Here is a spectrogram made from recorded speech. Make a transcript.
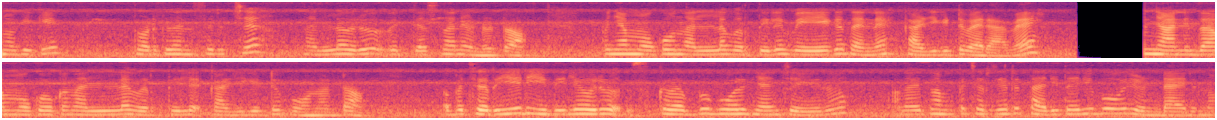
നോക്കിക്ക്. തുടക്കുന്നതനുസരിച്ച് നല്ലൊരു വ്യത്യാസം തന്നെ ഉണ്ട് കേട്ടോ. അപ്പം ഞാൻ മുഖവും നല്ല വൃത്തിയിൽ വേഗം തന്നെ കഴുകിയിട്ട് വരാവേ. ഞാനിതാ മുഖമൊക്കെ നല്ല വൃത്തിയിൽ കഴുകിയിട്ട് പോകുന്നു കേട്ടോ. അപ്പോൾ ചെറിയ രീതിയിൽ ഒരു സ്ക്രബ് പോലെ ഞാൻ ചെയ്തു. അതായത് നമുക്ക് ചെറിയ ചെറിയ തരി തരി പോലെ ഉണ്ടായിരുന്നു.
